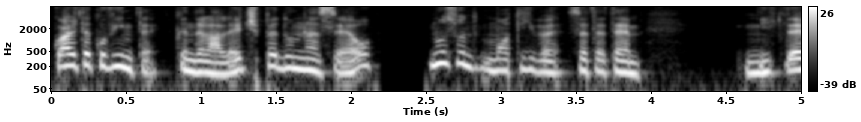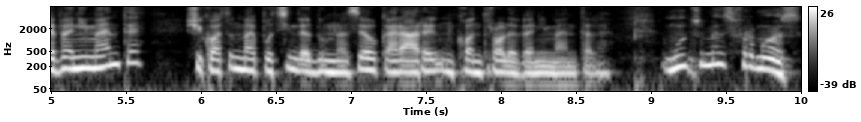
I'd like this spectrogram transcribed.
Cu alte cuvinte, când îl alegi pe Dumnezeu, nu sunt motive să te temi nici de evenimente și cu atât mai puțin de Dumnezeu care are în control evenimentele. Mulțumesc frumos!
